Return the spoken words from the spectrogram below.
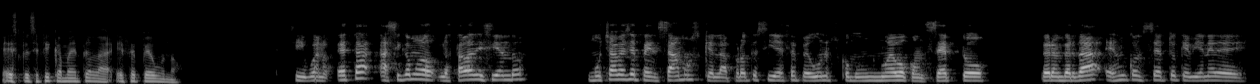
específicamente en la FP1. Sí, bueno, esta, así como lo, lo estaba diciendo, muchas veces pensamos que la prótesis FP1 es como un nuevo concepto, pero en verdad es un concepto que viene de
